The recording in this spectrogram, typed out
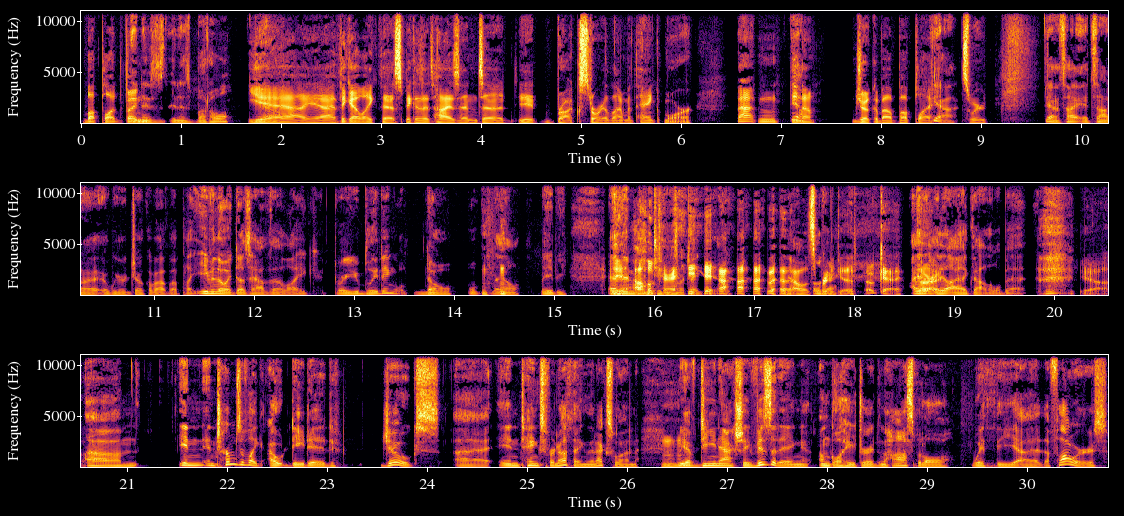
butt plug thing. in his in his butthole. Yeah, yeah. I think I like this because it ties into it, Brock's storyline with Hank more. That and you Yeah. know, joke about butt play. Yeah. it's weird. Yeah, it's it's not a, a weird joke about butt play, even though it does have the like, "Are you bleeding?" Well, no, well, no, maybe, and yeah, then okay. like, yeah, that was pretty good. Okay, I, All I. I like that a little bit. yeah, um in in terms of like outdated jokes uh in tanks for nothing the next one we have dean actually visiting uncle hatred in the hospital with the uh the flowers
